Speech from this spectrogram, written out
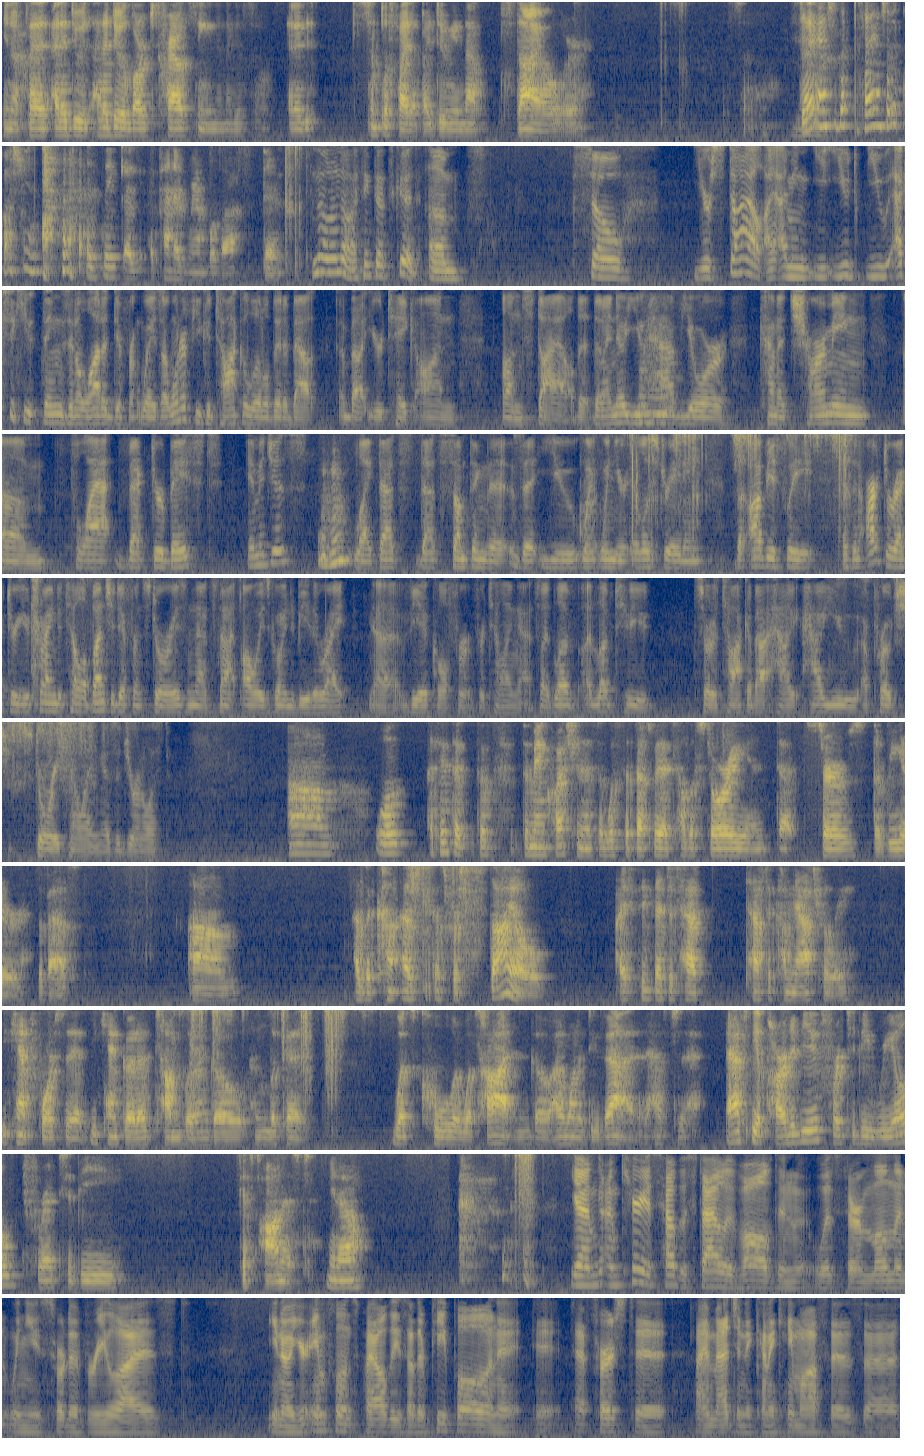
You know, I, I had to do, I had to do a large crowd scene, and I guess, and I just simplified it by doing that style, or. Did I answer that? Did I answer the question? I think I, I kind of rambled off there. No, no, no. I think that's good. Um, so your style, I, I mean, you, you you execute things in a lot of different ways. I wonder if you could talk a little bit about about your take on on style. That, that I know you have your kind of charming um, flat vector based images. Like that's that's something that that you when, when you're illustrating. But obviously, as an art director, you're trying to tell a bunch of different stories, and that's not always going to be the right uh, vehicle for, for telling that. So I'd love I'd love to hear you sort of talk about how how you approach storytelling as a journalist. Um, well, I think that the, the main question is what's the best way to tell the story and that serves the reader the best. Um, as a as, as for style, I think that just had, has to come naturally. You can't force it. You can't go to Tumblr and go and look at what's cool or what's hot and go, I want to do that. It has to it has to be a part of you for it to be real, for it to be, I guess, honest. You know. Yeah, I'm, I'm curious how the style evolved, and was there a moment when you sort of realized, you know, you're influenced by all these other people, and it, it at first, it, I imagine it kind of came off as uh,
